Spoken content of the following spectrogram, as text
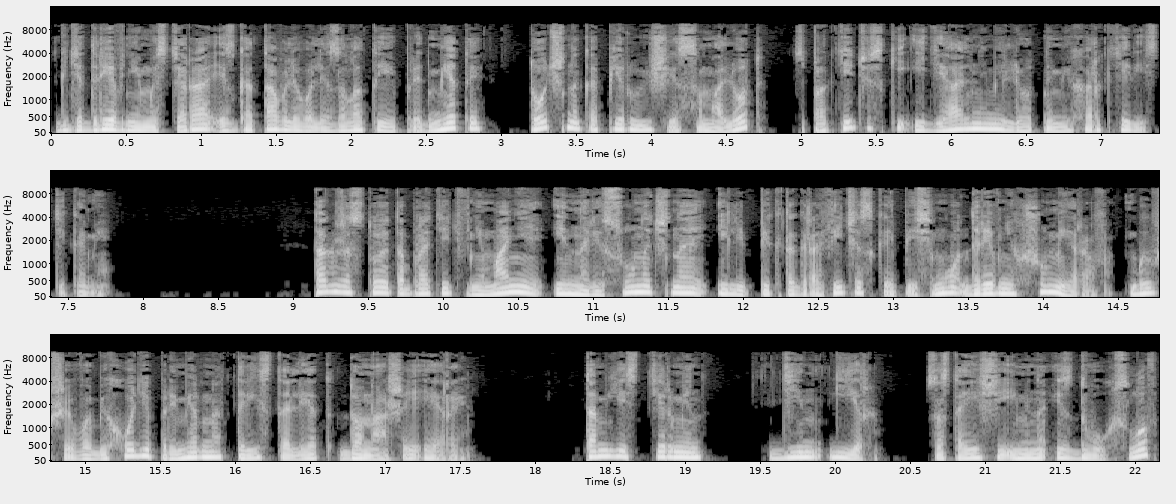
где древние мастера изготавливали золотые предметы, точно копирующие самолет с практически идеальными летными характеристиками. Также стоит обратить внимание и на рисуночное или пиктографическое письмо древних шумеров, бывшее в обиходе примерно 300 лет до нашей эры. Там есть термин «дин-гир», состоящий именно из двух слов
